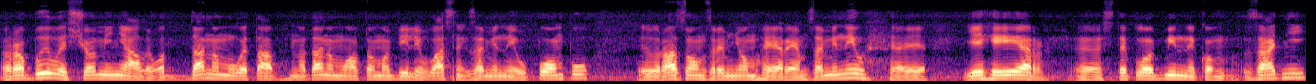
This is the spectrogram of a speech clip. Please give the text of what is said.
робили, що міняли? От даному етап, на даному автомобілі власник замінив помпу е, разом з ремнем ГРМ. Замінив ЄГР е, з теплообмінником задній,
